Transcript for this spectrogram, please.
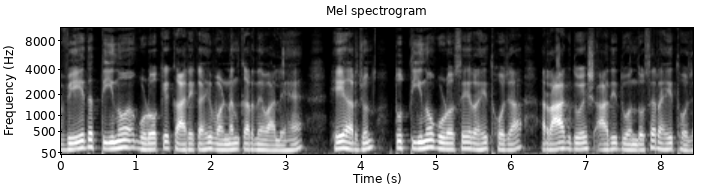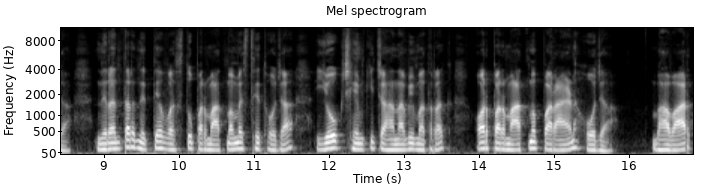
वेद तीनों गुणों के कार्य का ही वर्णन करने वाले हैं। हे अर्जुन, तू तीनों गुणों से रहित हो जा, राग, द्वेष आदि द्वंद्वों से रहित हो जा। निरंतर नित्य वस्तु परमात्मा में स्थित हो जा योग क्षेम की चाहना भी मत रख, और परमात्मा परायण हो जा। भावार्थ,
